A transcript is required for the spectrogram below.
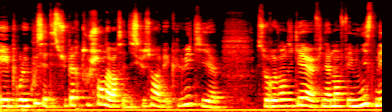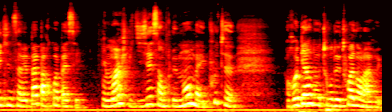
et pour le coup c'était super touchant d'avoir cette discussion avec lui qui euh, se revendiquait euh, finalement féministe mais qui ne savait pas par quoi passer et moi je lui disais simplement bah écoute regarde autour de toi dans la rue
